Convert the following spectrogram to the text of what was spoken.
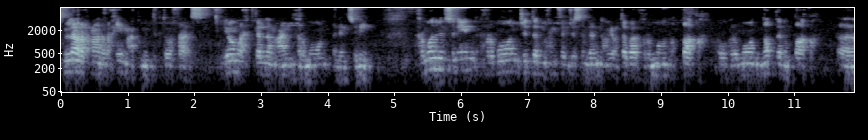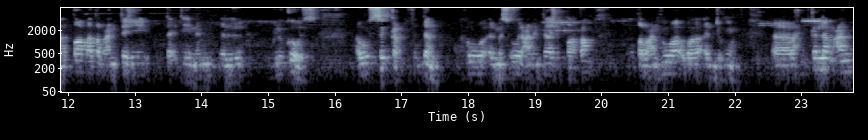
بسم الله الرحمن الرحيم. معكم الدكتور فارس. اليوم راح اتكلم عن هرمون الإنسولين. هرمون الإنسولين هرمون جدا مهم في الجسم لأنه يعتبر هرمون الطاقة أو هرمون منظم الطاقة. آه، الطاقة طبعا تجي تأتي من الجلوكوز أو السكر في الدم. هو المسؤول عن إنتاج الطاقة طبعا هو والدهون. آه، راح نتكلم عن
